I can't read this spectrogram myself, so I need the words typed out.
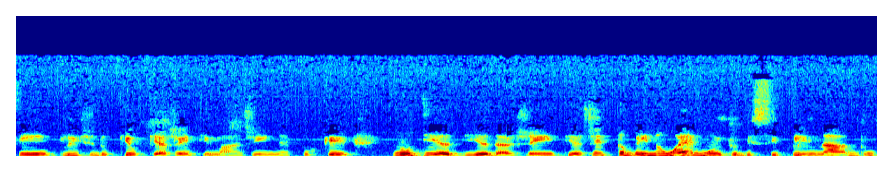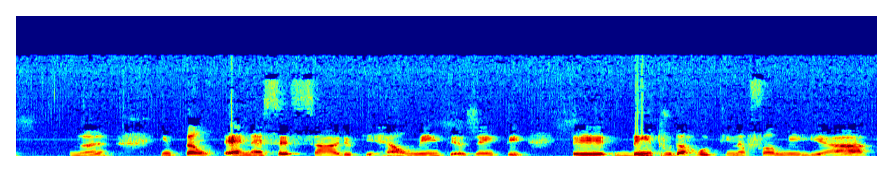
simples do que o que a gente imagina, porque no dia a dia da gente, a gente também não é muito disciplinado né? Então, é necessário que realmente a gente, é, dentro da rotina familiar,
